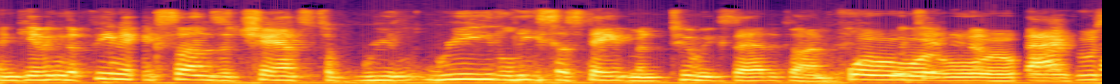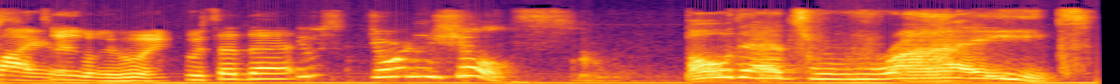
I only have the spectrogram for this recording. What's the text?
and giving the Phoenix Suns a chance to re- release a statement two weeks ahead of time, which wait, ended wait, who, said, wait, wait, who said that? It was Jordan Schultz. Oh, that's right.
